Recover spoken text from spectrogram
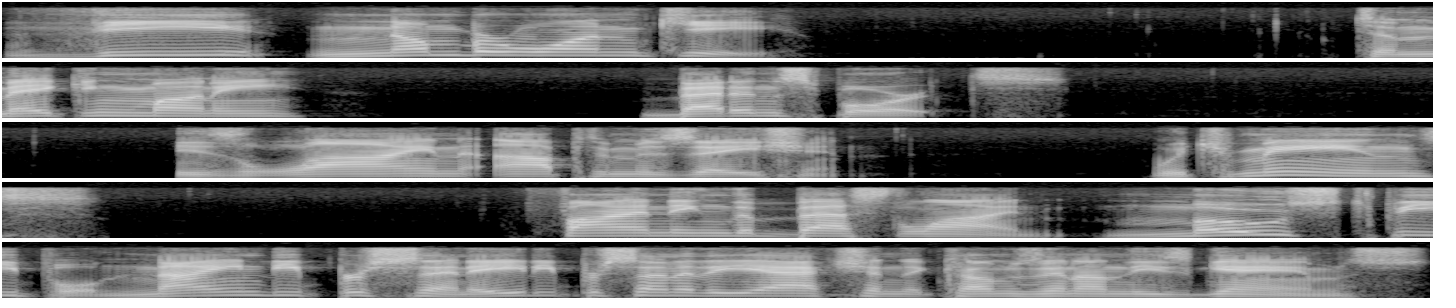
the number one key to making money betting sports is line optimization, which means finding the best line. Most people, 90%, 80% of the action that comes in on these games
